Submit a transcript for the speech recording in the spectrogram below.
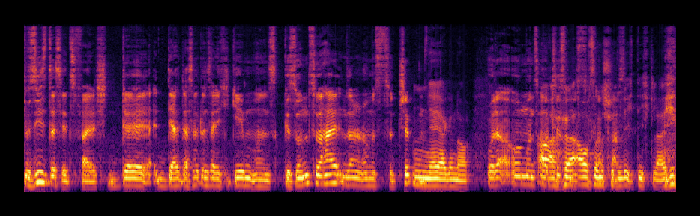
du siehst das jetzt falsch. Der, der, das wird uns ja nicht gegeben, um uns gesund zu halten, sondern um uns zu chippen. Ja, ja, genau. Oder um uns Ah, Autismus hör auf, zu sonst verpassen. ich dich gleich.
